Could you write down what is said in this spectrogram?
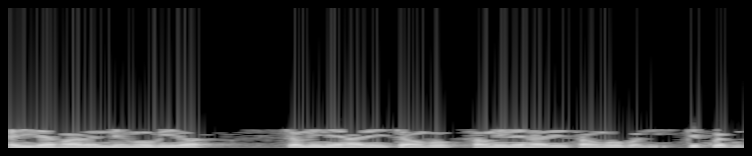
အဲ့ဒီတည်းမှာပဲနင်မိုးပြီးတော့ဆောင်းနေတဲ့ဟာတွေဆောင်းဖို့ဆောင်းနေတဲ့ဟာတွေဆောင်းဖို့ပေါ့လေတစ်ွက်မှု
